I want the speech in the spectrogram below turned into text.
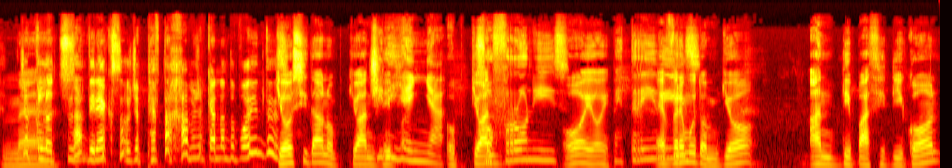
και Ναι. κλωτσούσαν την έξω και πέφταν χάμω και κάναν το πόδι τους. Ποιος ήταν ο πιο Τι είναι η αντίπα... γενιά. Ο πιο αν- Σοφρόνης, Όχι, όχι. Πετρίδης. Έβρε μου τον πιο αντιπαθητικό,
